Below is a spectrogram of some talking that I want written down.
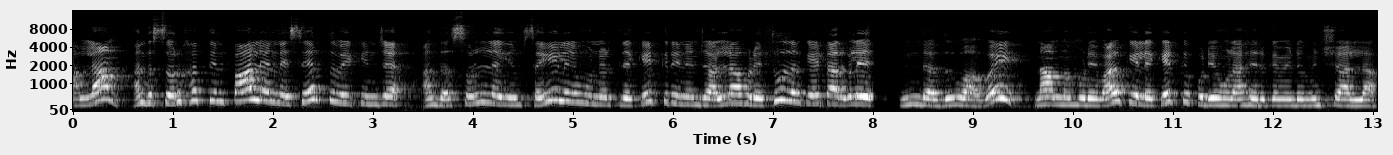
அல்லாம் அந்த சொர்க்கத்தின் பால் என்னை சேர்த்து வைக்கின்ற அந்த சொல்லையும் செயலையும் உன்னிடத்தில் கேட்கிறேன் என்று அல்லாஹுடைய தூதர் கேட்டார்களே இந்த துவாவை நாம் நம்முடைய வாழ்க்கையில் கேட்கக்கூடியவங்களாக இருக்க வேண்டும் இன்ஷா அல்லாஹ்.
